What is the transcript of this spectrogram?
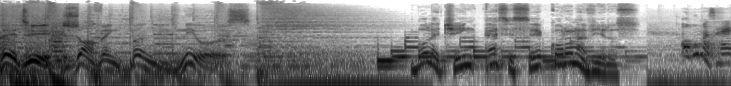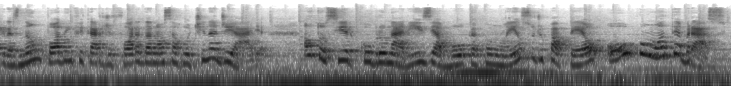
Rede Jovem Pan News. Boletim SC Coronavírus. Algumas regras não podem ficar de fora da nossa rotina diária. Ao tossir, cubra o nariz e a boca com um lenço de papel ou com o um antebraço.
